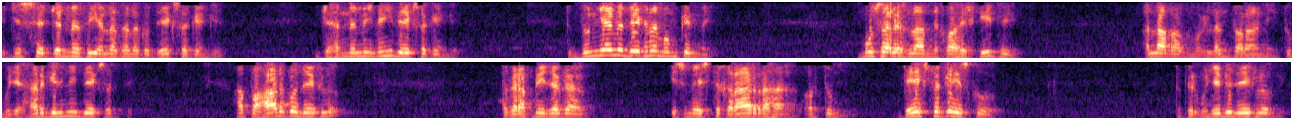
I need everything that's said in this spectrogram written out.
کہ جس سے جنت ہی اللہ تعالیٰ کو دیکھ سکیں گے، جہنمی نہیں دیکھ سکیں گے۔ تو دنیا میں دیکھنا ممکن نہیں۔ موسیٰ علیہ السلام نے خواہش کی تھی، اللہ پاک لن تورانی تو مجھے ہر گز نہیں دیکھ سکتے۔ آپ پہاڑ کو دیکھ لو۔ اگر اپنی جگہ اس میں استقرار رہا اور تم دیکھ سکے اس کو، تو پھر مجھے بھی دیکھ لو گے۔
